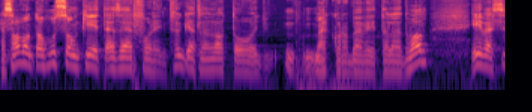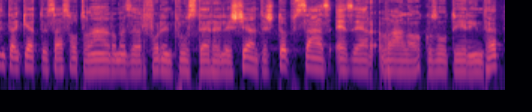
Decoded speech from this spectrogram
Ez havonta 22 ezer forint, függetlenül attól, hogy mekkora bevételed van. Éves szinten 263 ezer forint plusz terhelést jelent, és több száz ezer vállalkozót érinthet.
